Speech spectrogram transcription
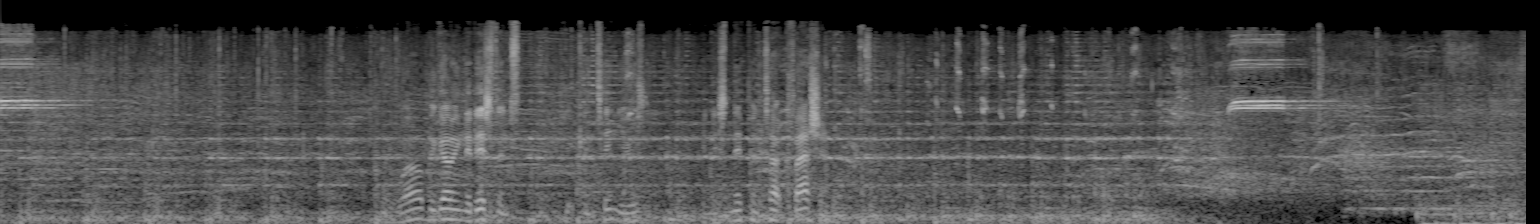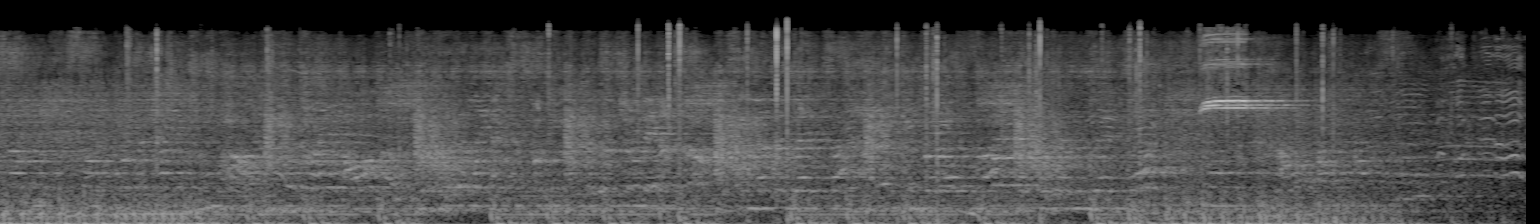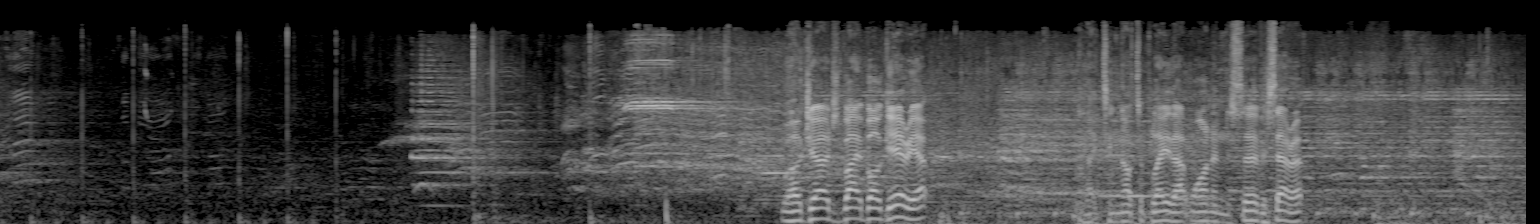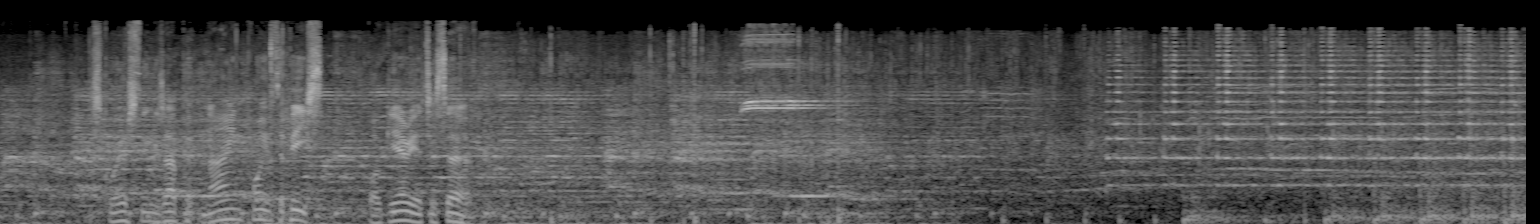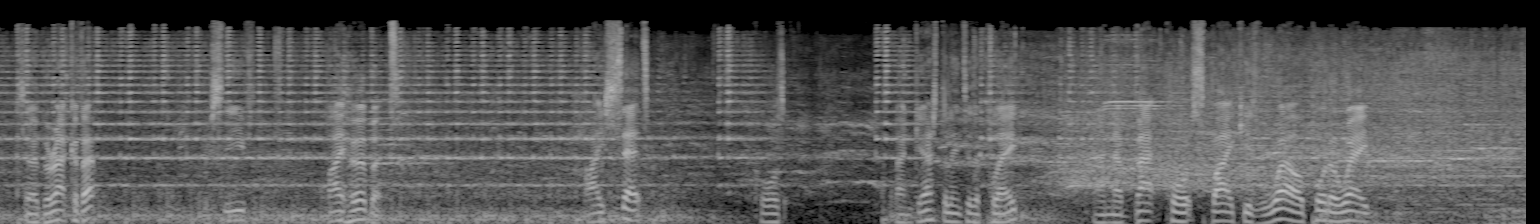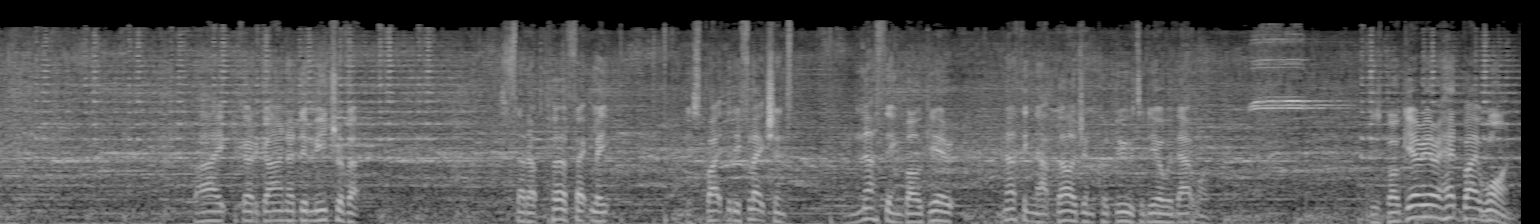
will be going the distance if it continues in this nip and tuck fashion. Judged by Bulgaria. Electing not to play that one in the service error. Squares things up at nine points apiece. Bulgaria to serve. So Barakova received by Herbots. High set calls Van Gestel into the play. And the backcourt spike is well put away by Gergana Dimitrova. Set up perfectly. and Despite the deflections, nothing Bulgaria, nothing that Belgium could do to deal with that one. Is Bulgaria ahead by one?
